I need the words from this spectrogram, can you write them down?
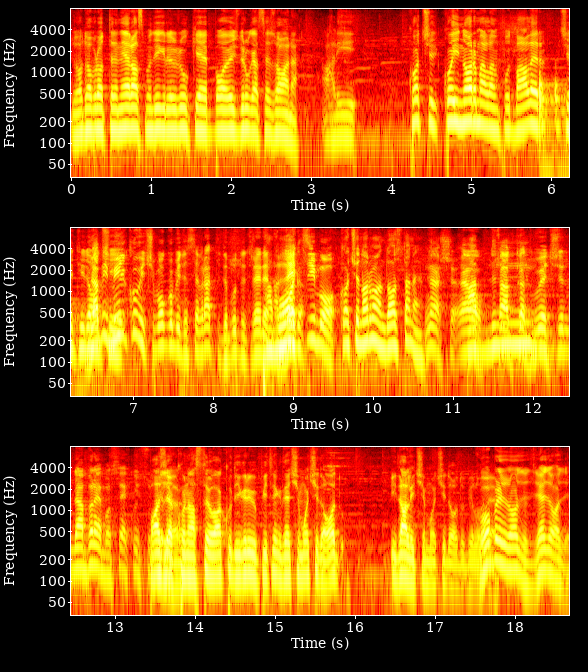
Jo, dobro, od trenera smo da igrali ruke, ovo je već druga sezona, ali ko će, koji normalan futbaler će ti doći... Ja bi Miljković mogo bi da se vrati da bude trener. Pa Pa moga. recimo, Ko će normalno da ostane? znaš, evo, A, sad kad već nabrajemo sve koji su Pazi, ako nastave ovako da igraju, pitanje gde će moći da odu. I da li će moći da odu bilo gde. Dobre dođe, gdje dođe?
